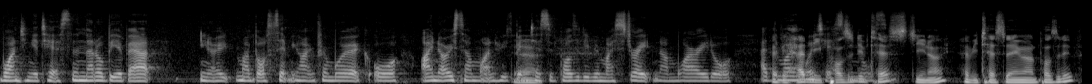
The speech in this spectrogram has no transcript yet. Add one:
wanting a test, and that'll be about you know my boss sent me home from work, or I know someone who's been Yeah. tested positive in my street, and I'm worried. Or at the Have you moment had any positive tests? Do you know? Have you tested anyone positive?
